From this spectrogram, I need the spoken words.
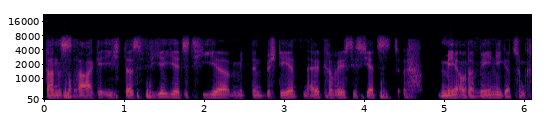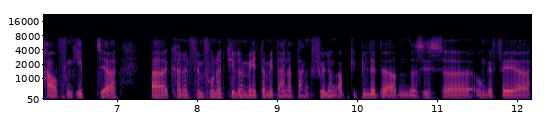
dann sage ich, dass wir jetzt hier mit den bestehenden LKWs, die es jetzt mehr oder weniger zum Kaufen gibt, ja, äh, können 500 Kilometer mit einer Tankfüllung abgebildet werden. Das ist äh, ungefähr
